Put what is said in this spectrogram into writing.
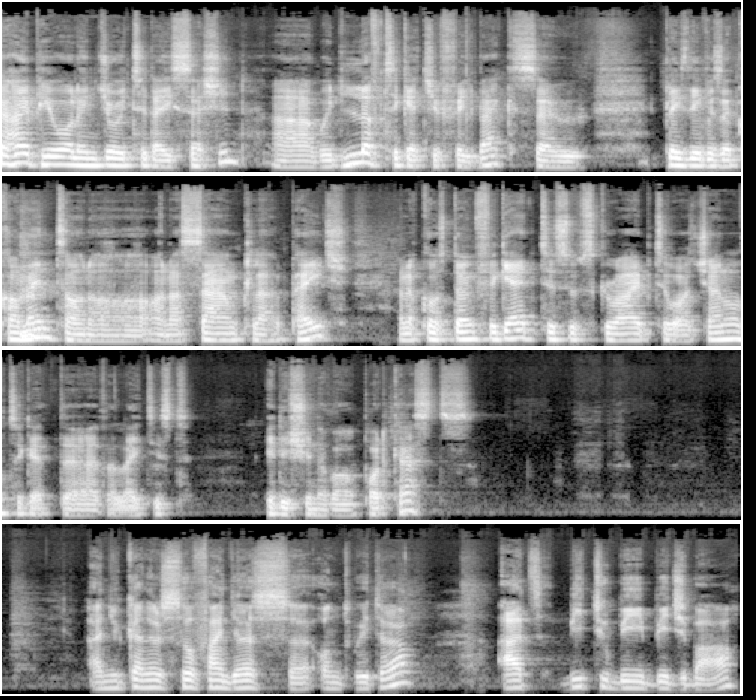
I hope you all enjoyed today's session. Uh, we'd love to get your feedback. So please leave us a comment on our on our SoundCloud page. And of course, don't forget to subscribe to our channel to get the, the latest edition of our podcasts. And you can also find us uh, on Twitter at B2B Beach Bar.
